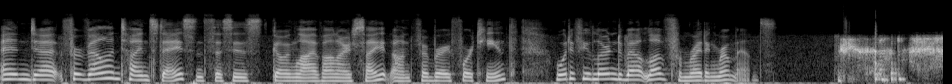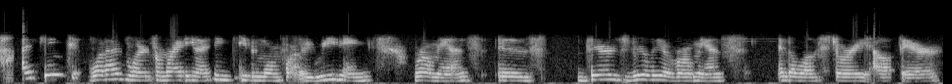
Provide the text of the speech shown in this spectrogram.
And uh, for Valentine's Day, since this is going live on our site on February 14th, what have you learned about love from writing romance? I think what I've learned from writing, and I think even more importantly, reading romance, is there's really a romance and a love story out there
